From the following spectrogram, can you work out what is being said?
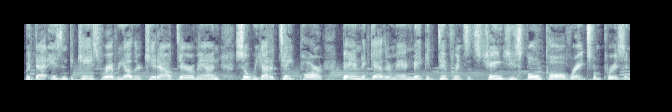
But that isn't the case for every other kid out there, man. So we gotta take part, band together, man, make a difference. Let's change these phone call rates from prison.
